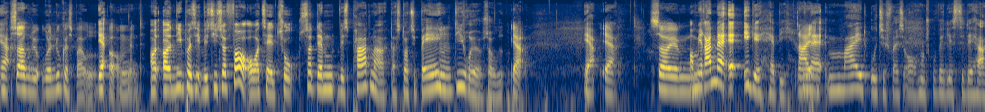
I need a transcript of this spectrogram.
Ja. Så ryger Lukas bare ud, Ja. og omvendt. Og, og lige præcis, hvis de så får overtalt to, så dem, hvis partnere, der står tilbage, mm. de rører jo så ud. Ja, Ja. ja. Så, øhm, Og Miranda er ikke happy. Nej. Hun er meget utilfreds over, at hun skulle vælges til det her.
